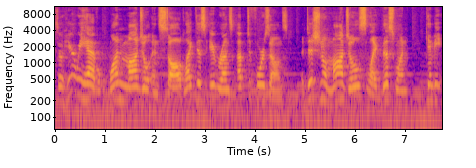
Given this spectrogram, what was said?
So here we have one module installed. Like this, it runs up to four zones. Additional modules like this one can be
